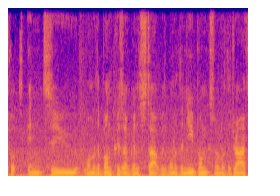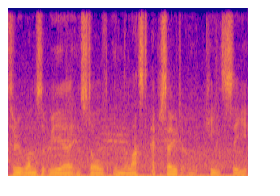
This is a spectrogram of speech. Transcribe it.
put into one of the bunkers. I'm going to start with one of the new bunkers, one of the drive-through ones that we uh, installed in the last episode. I'm keen to see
